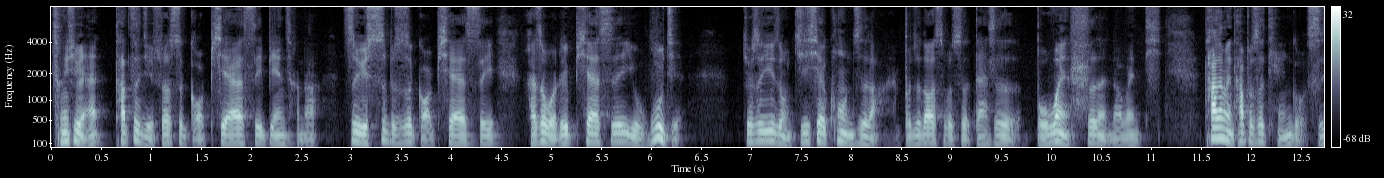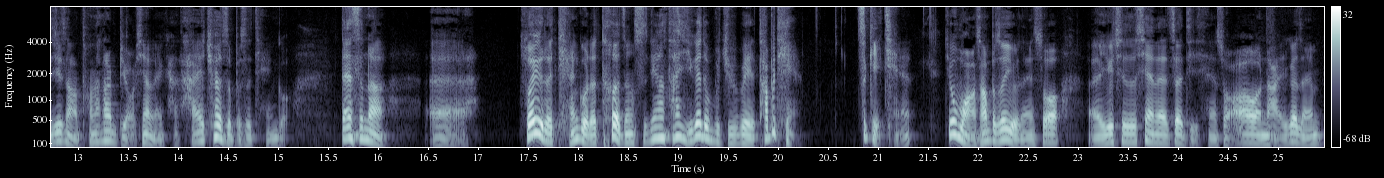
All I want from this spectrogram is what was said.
程序员，他自己说是搞 PLC 编程的，至于是不是搞 PLC，还是我对 PLC 有误解。就是一种机械控制了，不知道是不是，但是不问私人的问题。他认为他不是舔狗，实际上从他的表现来看，他也确实不是舔狗。但是呢，呃，所有的舔狗的特征，实际上他一个都不具备。他不舔，只给钱。就网上不是有人说，呃，尤其是现在这几天说，哦，哪一个人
